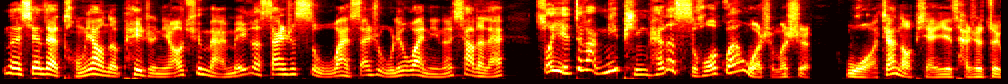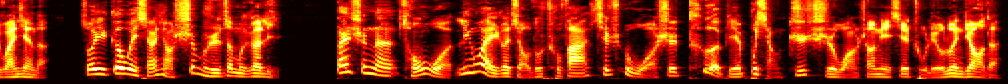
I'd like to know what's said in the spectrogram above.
那现在同样的配置，你要去买，没个三十四五万、三十五六万，你能下得来？所以，对吧？你品牌的死活关我什么事？我占到便宜才是最关键的。所以各位想想，是不是这么个理？但是呢，从我另外一个角度出发，其实我是特别不想支持网上那些主流论调的。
